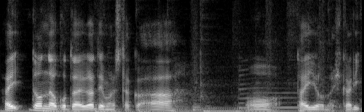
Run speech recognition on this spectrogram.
はい、どんな答えが出ましたか？もう太陽の光。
